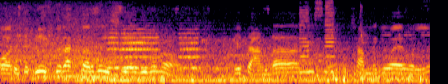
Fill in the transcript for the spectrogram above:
ও, এটা ব্রেক রাখতে পারব এসিয়া দিব না। এই নিচে সামনে কেউ আয় বললে?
